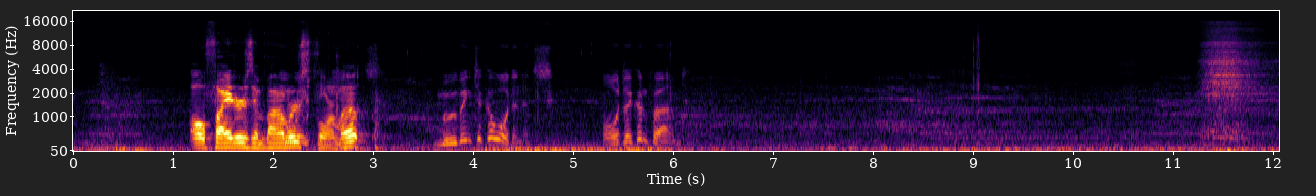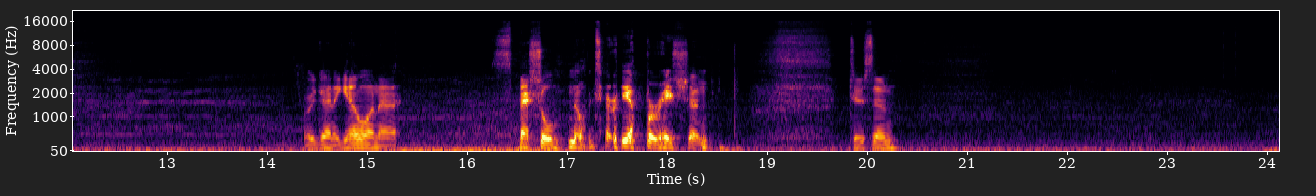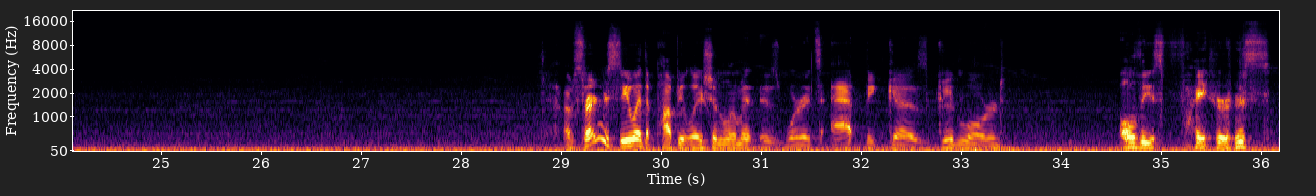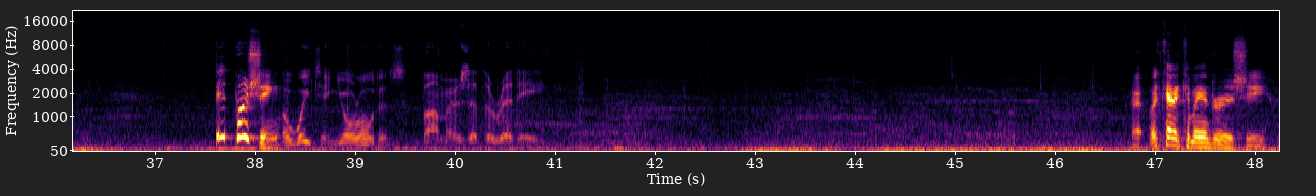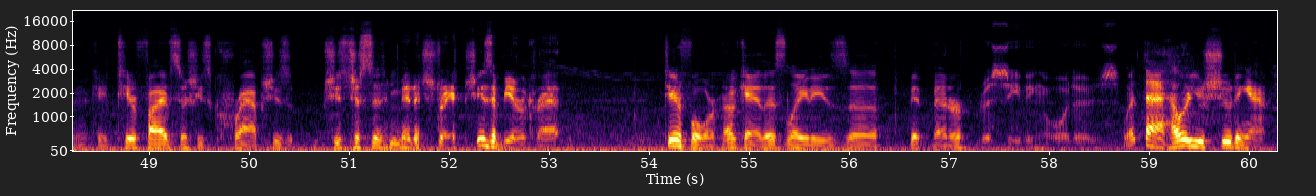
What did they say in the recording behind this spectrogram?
All fighters and bombers form up. Moving to coordinates. Order confirmed. We're gonna go on a special military operation. Too soon. I'm starting to see why the population limit is where it's at because, good lord, all these fighters. Bit pushing. Awaiting your orders. Bombers at the ready. Alright, what kind of commander is she? Okay, tier five, so she's crap. She's she's just an administrator. She's a bureaucrat. Tier four. Okay, this lady's a bit better. Receiving orders. What the hell are you shooting at?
